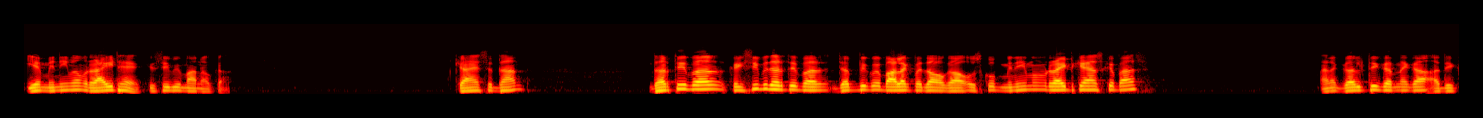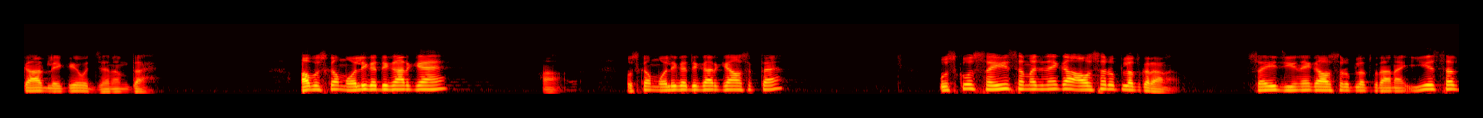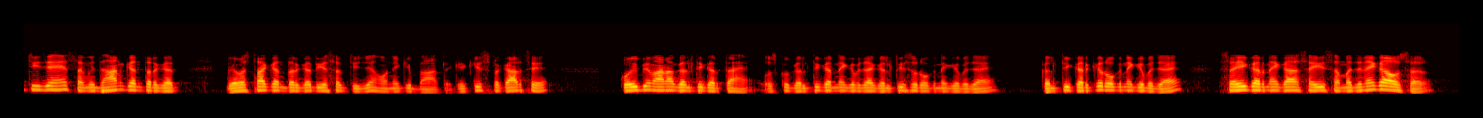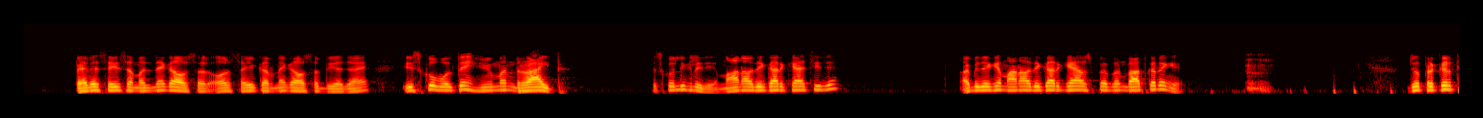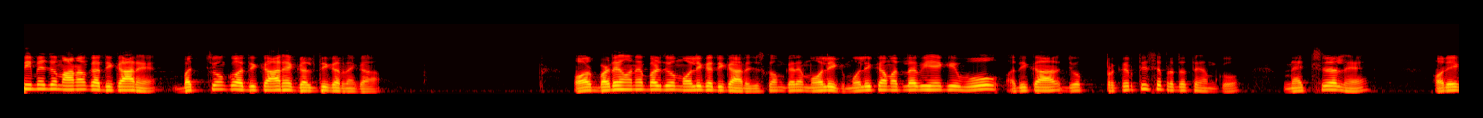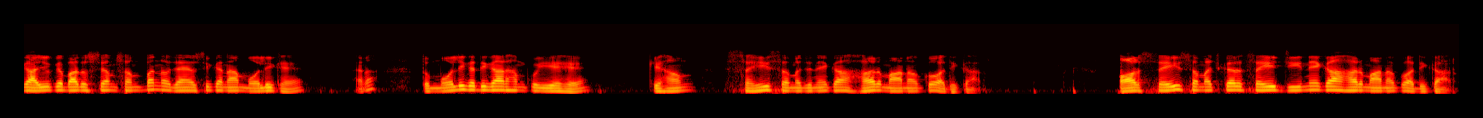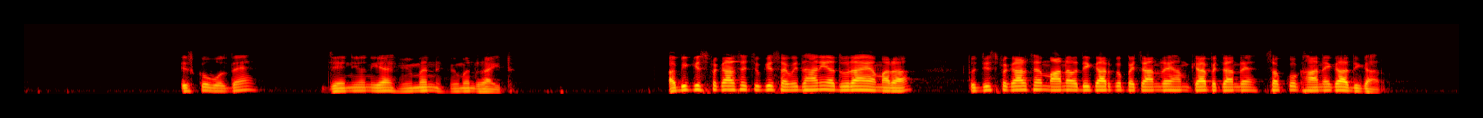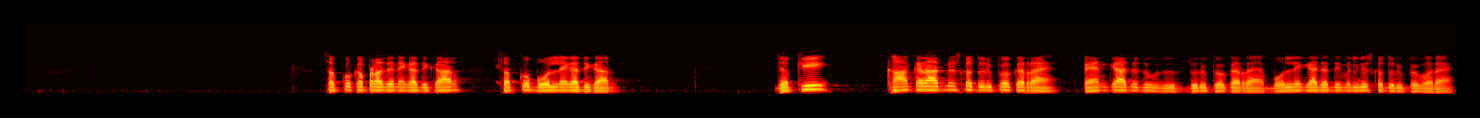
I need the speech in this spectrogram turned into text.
ये मिनिमम राइट है किसी भी मानव का। क्या है सिद्धांत? धरती पर, किसी भी धरती पर जब भी कोई बालक पैदा होगा, उसको मिनिमम राइट क्या है उसके पास? है ना गलती करने का अधिकार लेके वो जन्मता है। अब उसका मौलिक अधिकार क्या है? हाँ उसका मौलिक अधिकार क्या हो सकता है? उसको सही समझने का अवसर उपलब्ध कराना, सही जीने का अवसर उपलब्ध कराना, ये सब चीज़ें हैं संविधान के अंतर्गत, व्यवस्था के अंतर्गत ये सब चीज़ें होने की बात है कि किस प्रकार से कोई भी मानव गलती करता है, उसको गलती करने के बजाय, गलती से रोकने के बजाय, गलती करके रोकने के बजाय सही करने का, सही समझने का अवसर, पहले सही समझने का अवसर और सही करने का अवसर दिया जाए, इसको बोलते हैं ह्यूमन राइट इसको लिख लीजिए। मानव अधिकार क्या चीज़ है? अभी देखिए मानव अधिकार क्या है, उस पर अपन बात करेंगे। जो प्रकृति में जो मानव का अधिकार है, बच्चों को अधिकार है गलती करने का, और बड़े होने पर जो मौलिक अधिकार है, जिसको हम कह रहे हैं मौलिक मौलिक का मतलब ही है कि वो अधिकार जो प्रकृति से प्रदत्त है हमको नेचुरल है, और एक आयु के बाद उससे हम संपन्न हो जाएँ, उसी का नाम मौलिक है है ना? तो मौलिक अधिकार हमको ये है कि हम सही समझने का हर मानव को अधिकार। और सही समझकर सही जीने का हर मानव को अधिकार। इसको बोलते हैं जेन्यून या ह्यूमन ह्यूमन राइट अभी किस प्रकार से चूँकि संविधान ही अधूरा है हमारा तो जिस प्रकार से हम मानव अधिकार को पहचान रहे हैं, हम क्या पहचान रहे हैं? सबको खाने का अधिकार। सबको कपड़ा देने का अधिकार, सबको बोलने का अधिकार। जबकि खाकर आदमी उसका दुरुपयोग कर रहा है। पहन के आदमी दुरुपयोग कर रहा है, बोलने की आज़ादी मिल गई, उसका दुरुपयोग हो रहा है।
